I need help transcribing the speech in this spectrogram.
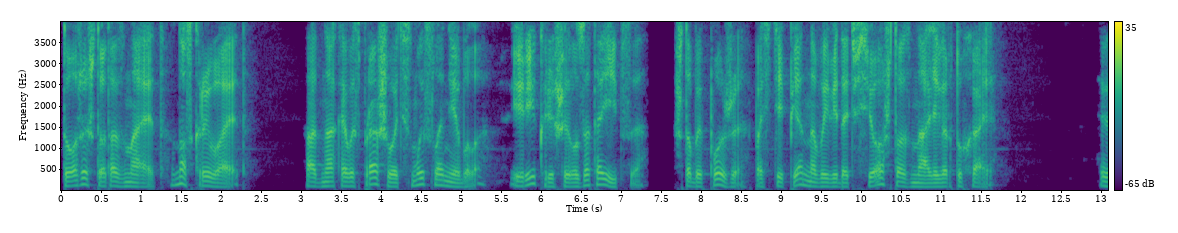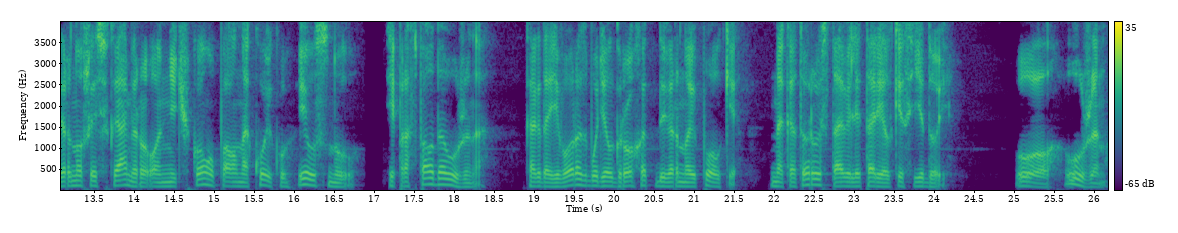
тоже что-то знает, но скрывает. Однако выспрашивать смысла не было, и Рик решил затаиться чтобы позже постепенно выведать все, что знали вертухаи. Вернувшись в камеру, он ничком упал на койку и уснул. И проспал до ужина, когда его разбудил грохот дверной полки, на которую ставили тарелки с едой. «О, ужин!»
